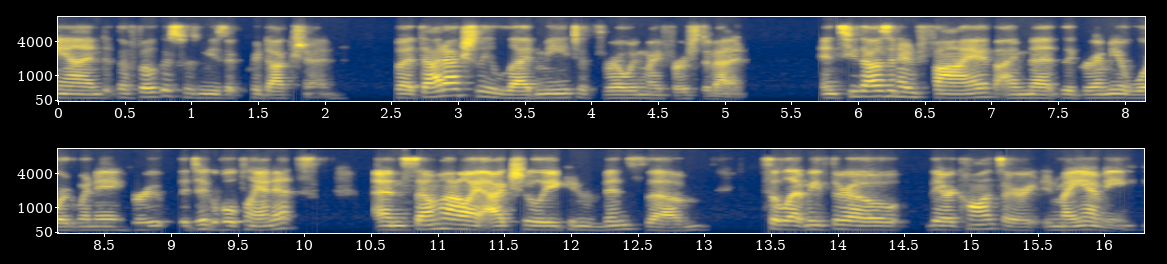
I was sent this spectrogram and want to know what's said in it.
and the focus was music production. But that actually led me to throwing my first event. In 2005, I met the Grammy Award winning group, the Digable Planets, and somehow I actually convinced them to let me throw their concert in Miami.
